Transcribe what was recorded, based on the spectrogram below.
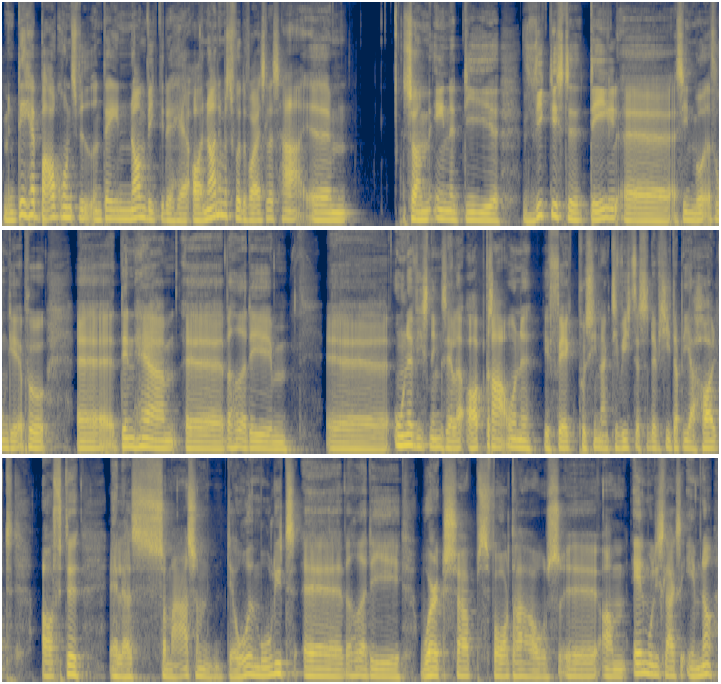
Men det her baggrundsviden, det er enormt vigtigt det her. Og Anonymous for the Voiceless har... Øh, som en af de øh, vigtigste del øh, af sin måde at fungere på, øh, den her, øh, hvad hedder det, øh, undervisnings- eller opdragende effekt på sine aktivister, så det vil sige, der bliver holdt ofte, eller så meget som det er overhovedet muligt, øh, hvad hedder det, workshops, foredrags, øh, om alle mulige slags emner,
